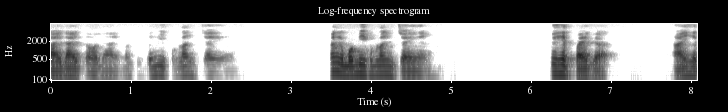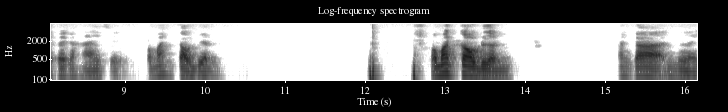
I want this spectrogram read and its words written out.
รายได้ต่อได้ มันถึงจะมีกำลังใจถ้าเกิดบ่มีกำลังใจอะคือเฮ็ดไปก็หายเฮ็ดไปก็หายจั่งซี้ประมาณเก้าเดือน ประมาณเก้าเดือน มันก็เหนื่อย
